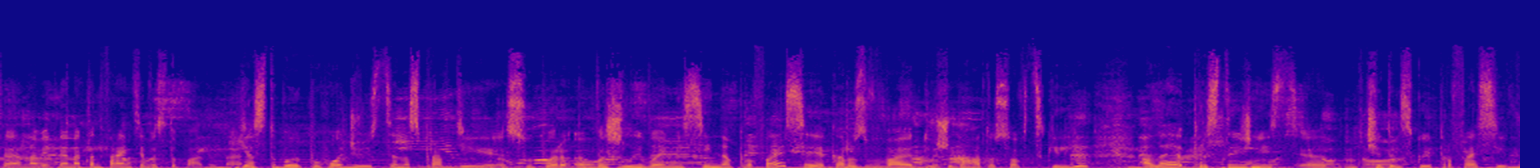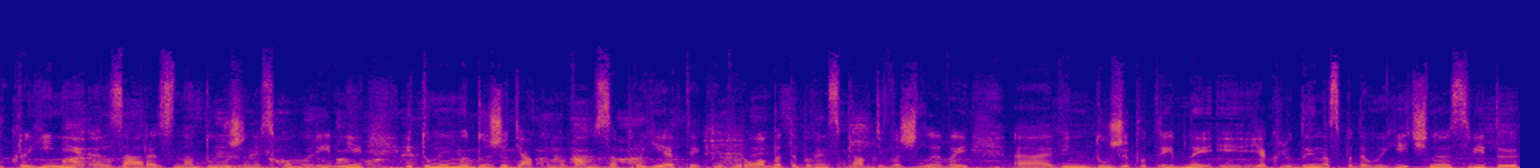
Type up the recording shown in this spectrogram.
Це навіть не на конференції виступати. Так? Я з тобою погоджуюсь. Це насправді супер важлива місійна професія, яка розвиває дуже багато софт-скілів, але престижність е, вчительської професії в Україні е, зараз на дуже низькому рівні, і тому ми дуже дякуємо вам за проєкт, який ви робите, бо він справді важливий. Е, він дуже потрібний. І як людина з педагогічною освітою,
